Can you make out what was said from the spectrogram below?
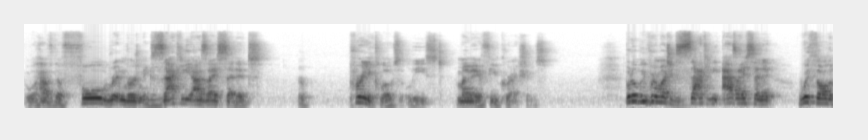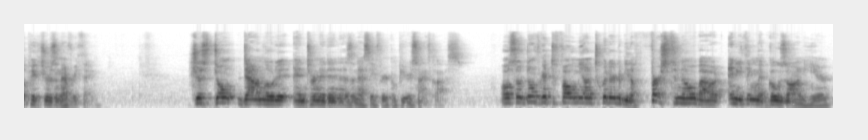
It will have the full written version exactly as I said it, or pretty close at least. I might make a few corrections. But it'll be pretty much exactly as I said it, with all the pictures and everything. Just don't download it and turn it in as an essay for your computer science class. Also, don't forget to follow me on Twitter to be the first to know about anything that goes on here.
